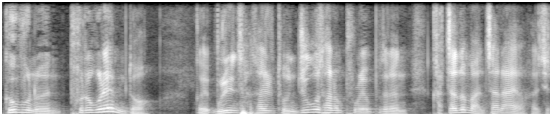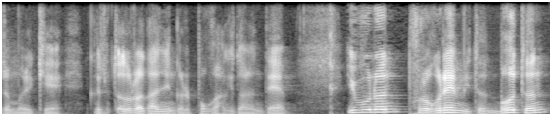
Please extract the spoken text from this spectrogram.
그분은 프로그램도 그 우리는 사실 돈 주고 사는 프로그램보다는 가짜도 많잖아요. 사실은 뭐 이렇게 그좀 떠돌아다니는 걸 보고 하기도 하는데 이분은 프로그램이든 뭐든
